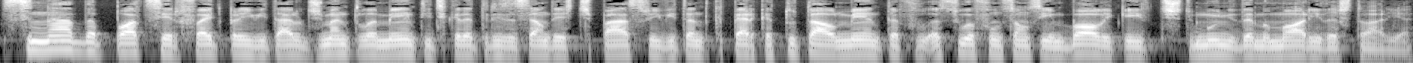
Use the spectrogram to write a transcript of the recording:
Se nada pode ser feito para evitar o desmantelamento e descaracterização deste espaço, evitando que perca totalmente a, a, sua função simbólica e de testemunho da memória e da história.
